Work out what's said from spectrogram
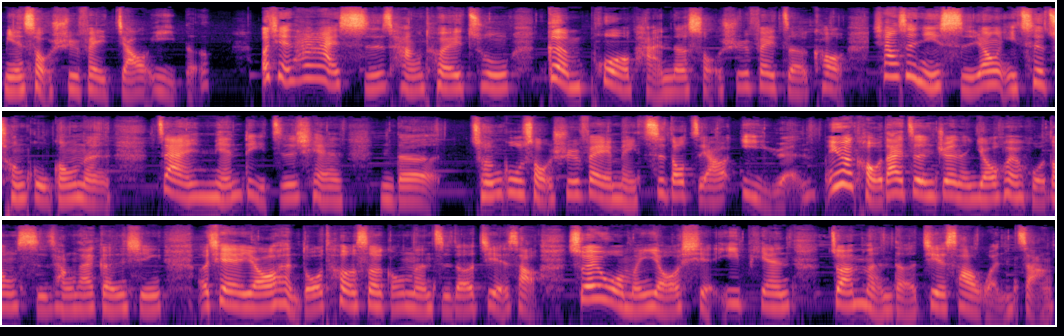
免手续费交易的。而且它还时常推出更破盘的手续费折扣，像是你使用一次存股功能，在年底之前，你的存股手续费每次都只要一元。因为口袋证券的优惠活动时常在更新，而且有很多特色功能值得介绍，所以我们有写一篇专门的介绍文章。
